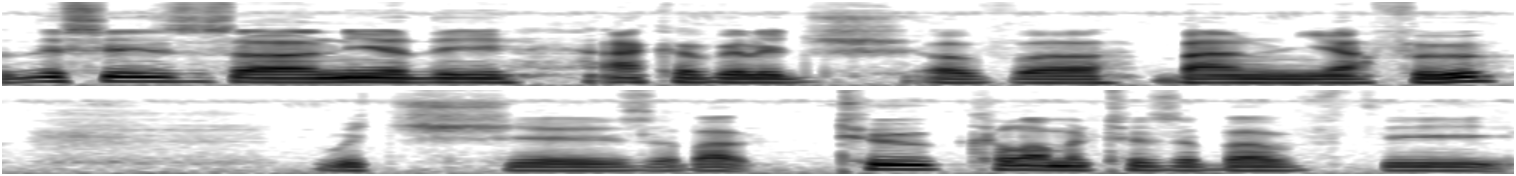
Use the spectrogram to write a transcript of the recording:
this is uh, near the Akha village of uh, Ban Yafu, which is about two kilometers above the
